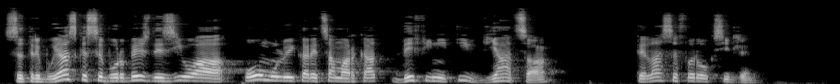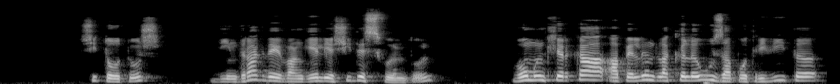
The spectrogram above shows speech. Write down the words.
să trebuiască să vorbești de ziua omului care ți-a marcat definitiv viața, te lasă fără oxigen. Și totuși, din drag de Evanghelie și de Sfântul, vom încerca, apelând la călăuza potrivită,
